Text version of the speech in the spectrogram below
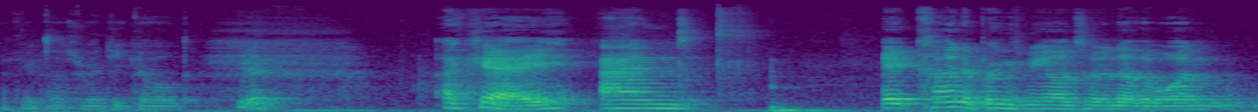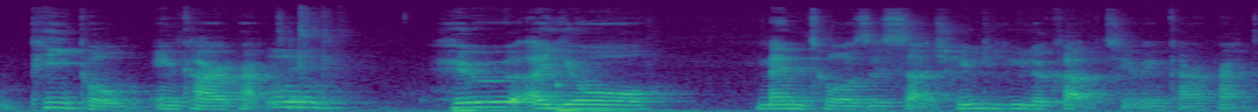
I think that was Reggie Gold. Yeah. Okay, and it kind of brings me on to another one. People in chiropractic. Mm. Who are your mentors as such? Who do you look up to in chiropractic?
